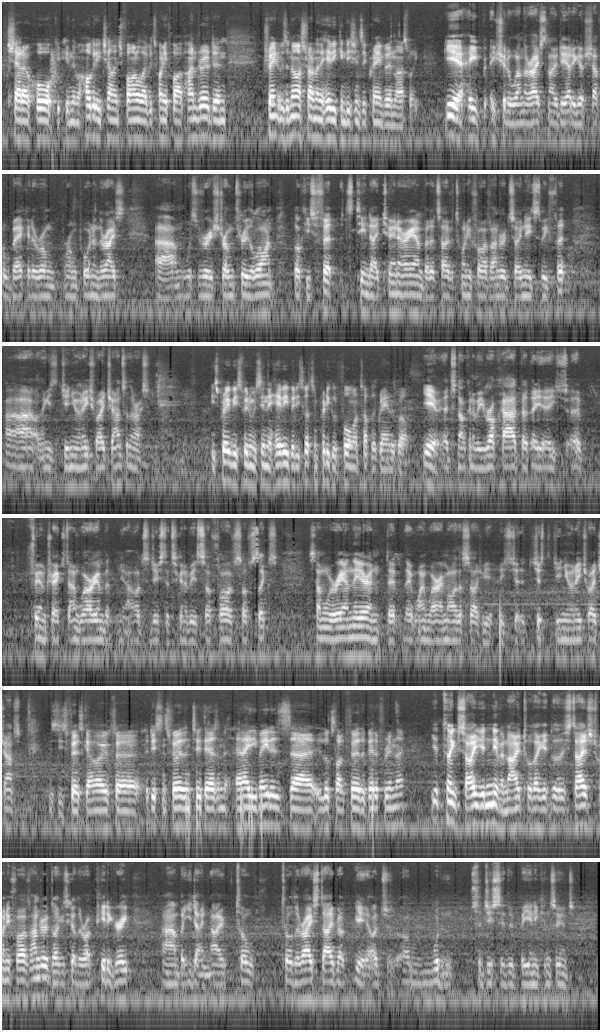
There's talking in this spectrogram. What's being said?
Shadow Hawk in the Mahogany Challenge final over 2,500, and Trent, it was a nice run in the heavy conditions at Cranbourne last week. Yeah, he, he should have won the race, no doubt. He got shuffled back at a wrong wrong point in the race. Um, was very strong through the line. Look, he's fit. It's a 10 day turnaround, but it's over 2,500, so he needs to be fit. Uh, I think he's a genuine each way chance in the race. His previous win was in the heavy, but he's got some pretty good form on top of the ground as well. Yeah, it's not going to be rock hard, but he, he's uh, firm tracks don't worry him. But you know, I'd suggest it's going to be a soft five, soft six, somewhere around there, and that, that won't worry him either. So yeah, he's just, just a genuine each way chance. This is his first go over a distance further than 2,080 metres. Uh, it looks like further better for him though. You'd think so. You never know till they get to this stage, 2,500. Like he's got the right pedigree, um, but you don't know till till the race day. But yeah, I, I wouldn't suggest there'd be any concerns.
